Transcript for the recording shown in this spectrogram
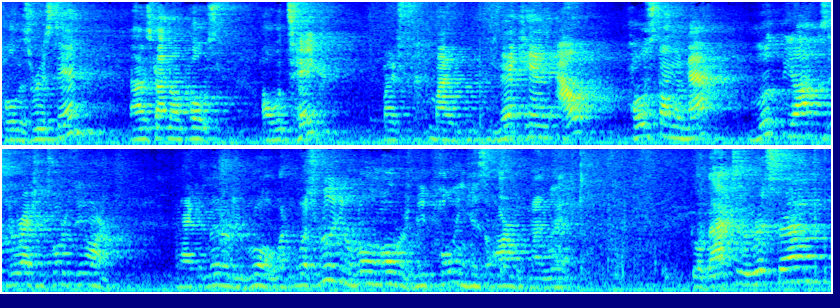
pull his wrist in. Now he's got no post. I will take my, my neck hand out, post on the mat, look the opposite direction towards the arm. And I can literally roll. What, what's really going to roll him over is me pulling his arm with my leg. Go back to the wrist grab,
